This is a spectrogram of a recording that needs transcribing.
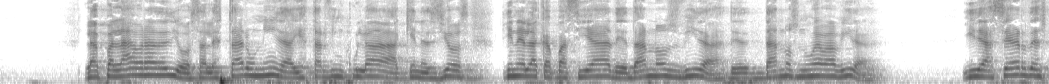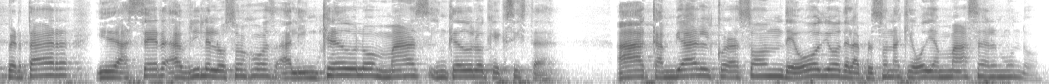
La palabra de Dios, al estar unida y estar vinculada a quien es Dios, tiene la capacidad de darnos vida, de darnos nueva vida y de hacer despertar y de hacer abrirle los ojos al incrédulo más incrédulo que exista, a cambiar el corazón de odio de la persona que odia más en el mundo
